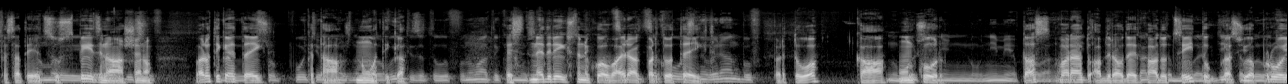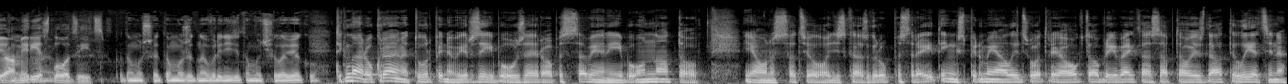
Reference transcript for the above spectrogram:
kas attiecas uz spīdzināšanu. Varu tikai teikt, ka tā notika. Es nedrīkstu neko vairāk par to teikt. Par to, kā un kur. Tas varētu apdraudēt kādu citu, kas joprojām ir ieslodzīts. Tikmēr Ukraina turpina virzību uz Eiropas Savienību un NATO. Jaunas socioloģiskās grupas reitings 1. līdz 2. oktobrī veiktās aptaujas dati liecina,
